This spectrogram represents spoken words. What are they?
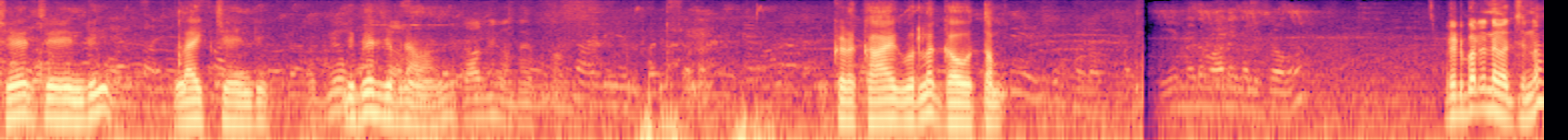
షేర్ చేయండి లైక్ చేయండి. నీ పేరు చెప్పినావా? ఇక్కడ కాయగూరల గౌతమ్. రెడ్ బటన్ వచ్చిందా?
